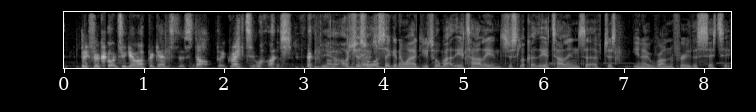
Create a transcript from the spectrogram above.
difficult to go up against a stop, but great to watch. yeah. I was just also going to add, you talk about the Italians. Just look at the Italians that have just, you know, run through the city.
